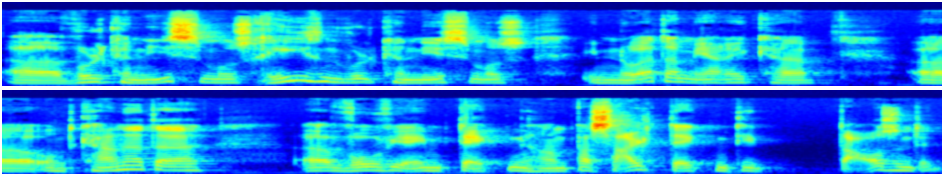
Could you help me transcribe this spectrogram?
äh, Vulkanismus, Riesenvulkanismus in Nordamerika äh, und Kanada, äh, wo wir im Decken haben, Basaltdecken, die tausende,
